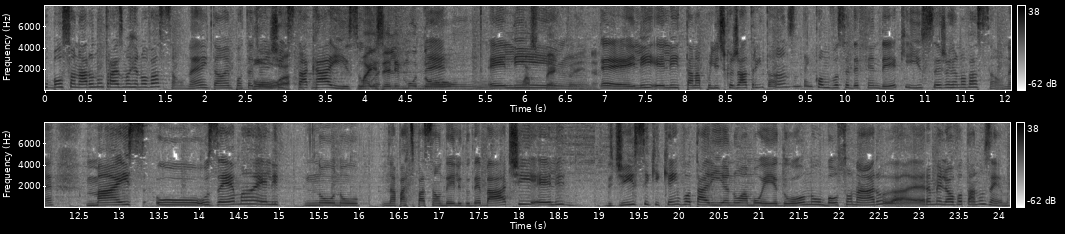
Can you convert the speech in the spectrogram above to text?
o Bolsonaro não traz uma renovação, né? Então é importante a Boa. gente destacar isso. Mas ele mudou né? um- ele, um aspecto aí, né? É, ele, ele tá na política já há 30 anos, não tem como você defender que isso seja renovação, né? Mas o, o Zema, ele, no, no- na participação dele do debate, ele disse que quem votaria no Amoedo ou no Bolsonaro ah, era melhor votar no Zema.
